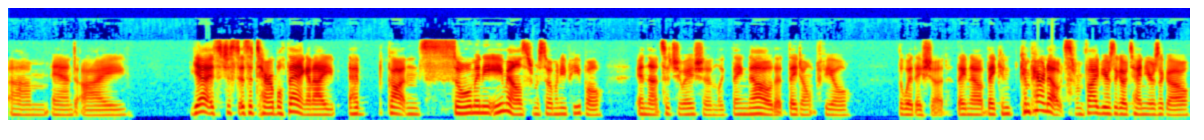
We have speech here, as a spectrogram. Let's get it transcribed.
Um, and I yeah, it's just it's a terrible thing, and I have gotten so many emails from so many people in that situation. Like they know that they don't feel the way they should. They know they can compare notes from five years ago, ten years ago.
